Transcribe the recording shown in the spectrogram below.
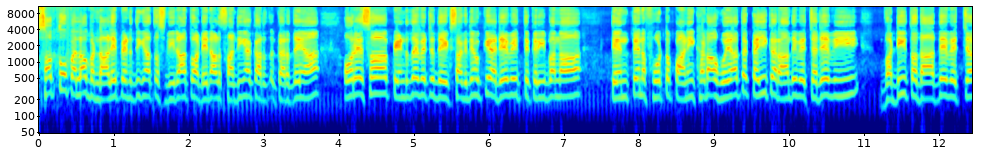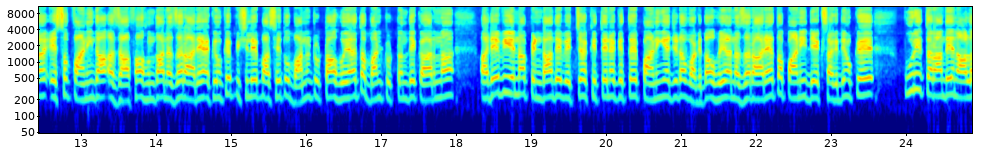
ਸਭ ਤੋਂ ਪਹਿਲਾਂ ਬੰਡਾਲੇ ਪਿੰਡ ਦੀਆਂ ਤਸਵੀਰਾਂ ਤੁਹਾਡੇ ਨਾਲ ਸਾਂਝੀਆਂ ਕਰ- ਕਰਦੇ ਆ ਔਰ ਇਸ ਪਿੰਡ ਦੇ ਵਿੱਚ ਦੇਖ ਸਕਦੇ ਹੋ ਕਿ ਅਜੇ ਵੀ ਤਕਰੀਬਨ 3-3 ਫੁੱਟ ਪਾਣੀ ਖੜਾ ਹੋਇਆ ਤੇ ਕਈ ਘਰਾਂ ਦੇ ਵਿੱਚ ਅਜੇ ਵੀ ਵੱਡੀ ਤਾਦਾਦ ਦੇ ਵਿੱਚ ਇਸ ਪਾਣੀ ਦਾ ਇਜ਼ਾਫਾ ਹੁੰਦਾ ਨਜ਼ਰ ਆ ਰਿਹਾ ਕਿਉਂਕਿ ਪਿਛਲੇ ਪਾਸੇ ਤੋਂ ਬੰਨ ਟੁੱਟਾ ਹੋਇਆ ਤਾਂ ਬੰਨ ਟੁੱਟਣ ਦੇ ਕਾਰਨ ਅਜੇ ਵੀ ਇਹਨਾਂ ਪਿੰਡਾਂ ਦੇ ਵਿੱਚ ਕਿਤੇ ਨਾ ਕਿਤੇ ਪਾਣੀ ਹੈ ਜਿਹੜਾ ਵਗਦਾ ਹੋਇਆ ਨਜ਼ਰ ਆ ਰਿਹਾ ਤਾਂ ਪਾਣੀ ਦੇਖ ਸਕਦੇ ਹੋ ਕਿ ਪੂਰੀ ਤਰ੍ਹਾਂ ਦੇ ਨਾਲ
